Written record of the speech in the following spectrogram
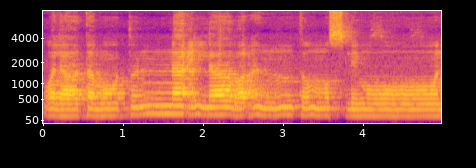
ولا تموتن إلا وأنتم مسلمون.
